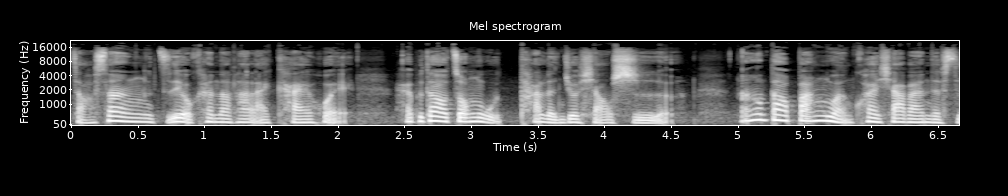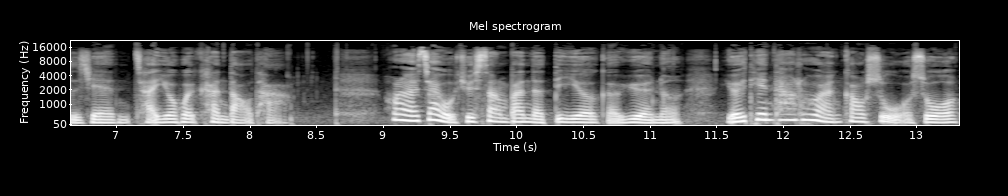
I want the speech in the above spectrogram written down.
早上只有看到他来开会，还不到中午，他人就消失了。然后到傍晚快下班的时间，才又会看到他。后来在我去上班的第二个月呢，有一天他突然告诉我说，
